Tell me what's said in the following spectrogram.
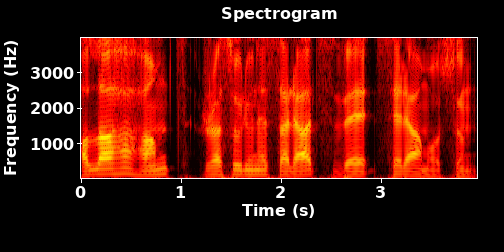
Allah'a hamd, Resulüne salat ve selam olsun.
